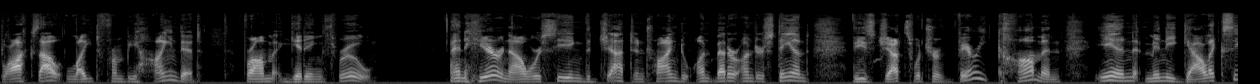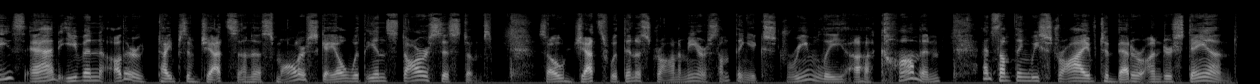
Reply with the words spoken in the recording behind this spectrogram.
blocks out light from behind it from getting through. And here now we're seeing the jet and trying to un better understand these jets, which are very common in many galaxies and even other types of jets on a smaller scale within star systems. So jets within astronomy are something extremely uh, common and something we strive to better understand.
